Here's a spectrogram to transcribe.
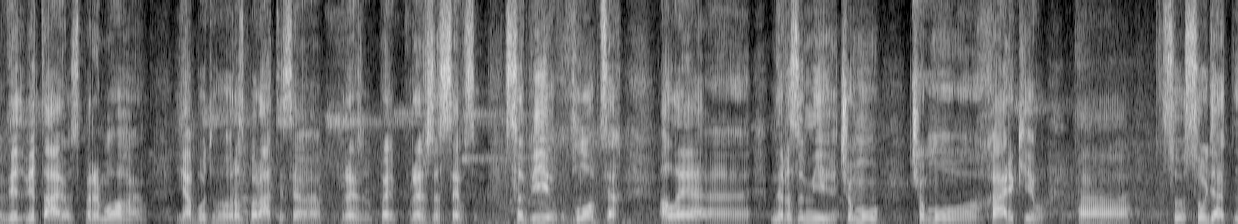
е, від- вітаю з перемогою. Я буду розбиратися преж- перш за все в собі, в хлопцях, але е, не розумію, чому, чому Харків е, су- судять е,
